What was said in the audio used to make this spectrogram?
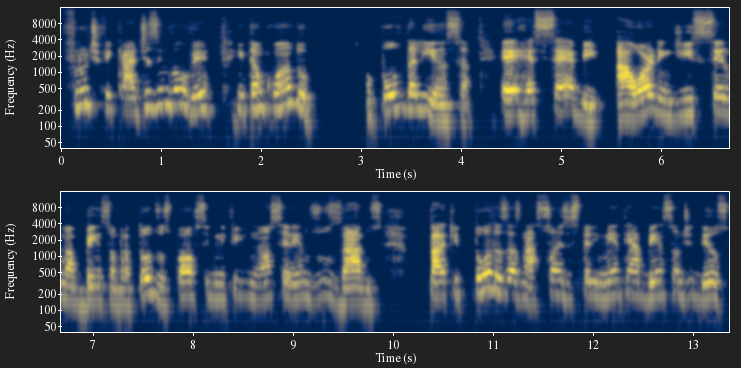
frutificar, desenvolver. Então, quando o povo da aliança é, recebe a ordem de ser uma bênção para todos os povos, significa que nós seremos usados para que todas as nações experimentem a bênção de Deus,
